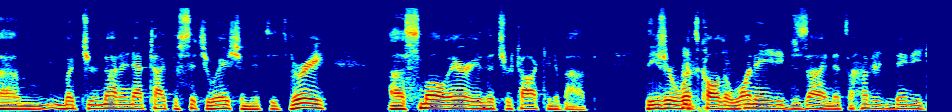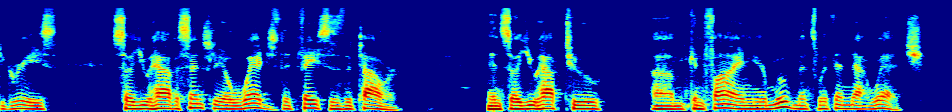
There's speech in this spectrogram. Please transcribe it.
Um, but you're not in that type of situation. It's it's very uh, small area that you're talking about. These are what's hmm. called a 180 design. That's 180 degrees. So you have essentially a wedge that faces the tower. And so you have to um, confine your movements within that wedge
